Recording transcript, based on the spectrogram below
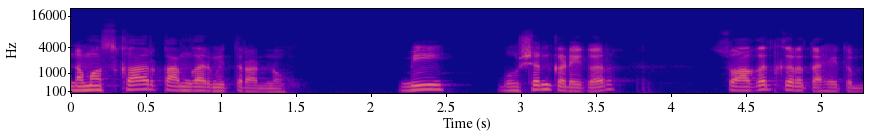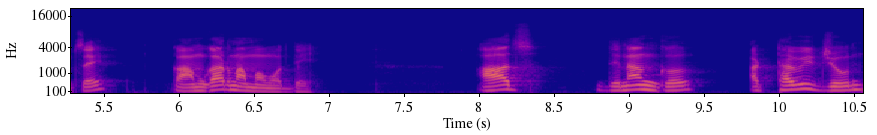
नमस्कार कामगार मित्रांनो. मी भूषण कडेकर स्वागत करत आहे तुमचे कामगारनामामध्ये. आज दिनांक अठ्ठावीस जून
